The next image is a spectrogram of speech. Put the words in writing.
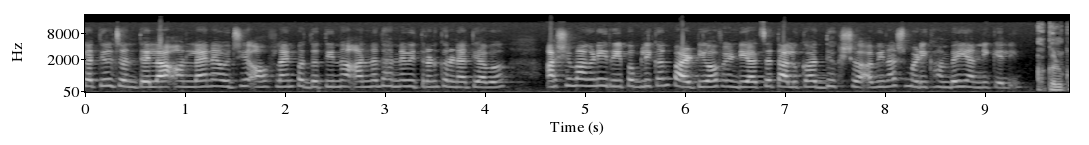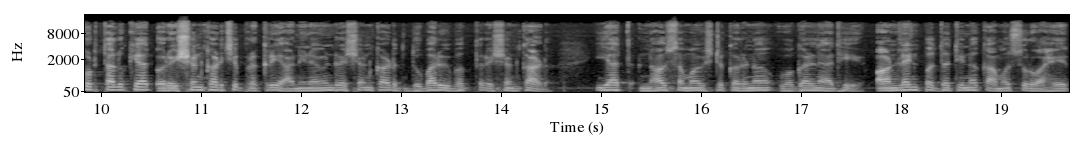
तालुक्यातील जनतेला ऑनलाईन ऐवजी ऑफलाईन पद्धतीनं अन्नधान्य वितरण करण्यात यावं अशी मागणी रिपब्लिकन पार्टी ऑफ इंडियाचे तालुका अध्यक्ष अविनाश मडिखांबे यांनी केली. अक्कलकोट तालुक्यात रेशन कार्डची प्रक्रिया आणि नवीन रेशन कार्ड दुबार विभक्त रेशन कार्ड यात नाव समाविष्ट करणं वगळण्याआधी ऑनलाईन पद्धतीनं कामं सुरू आहेत.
